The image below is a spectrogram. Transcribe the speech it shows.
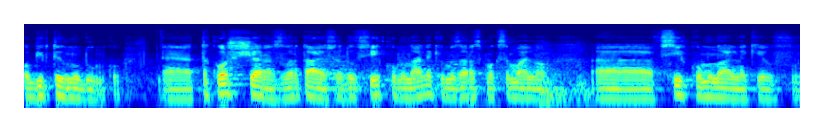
об'єктивну думку. Е, також ще раз звертаюся до всіх комунальників. Ми зараз максимально е, всіх комунальників е,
